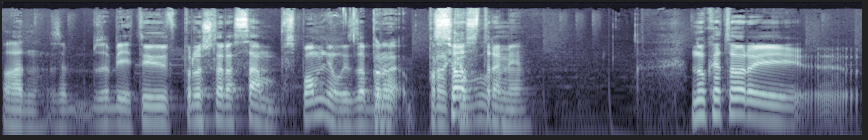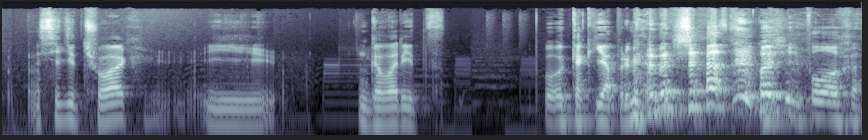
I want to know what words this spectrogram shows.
Ладно, заб- забей. Ты в прошлый раз сам вспомнил и забыл. Про- про кого? сестрами. Ну, который э, сидит чувак и говорит, как я примерно сейчас, очень плохо.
